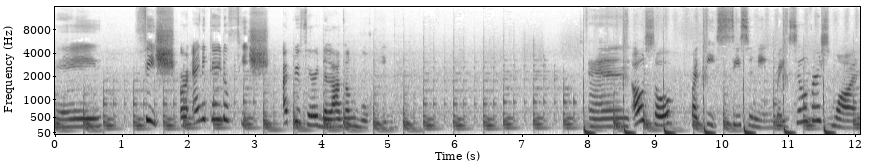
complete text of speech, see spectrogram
a fish or any kind of fish. I prefer the dalagang bukid. And also patis seasoning by Silver Swan.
